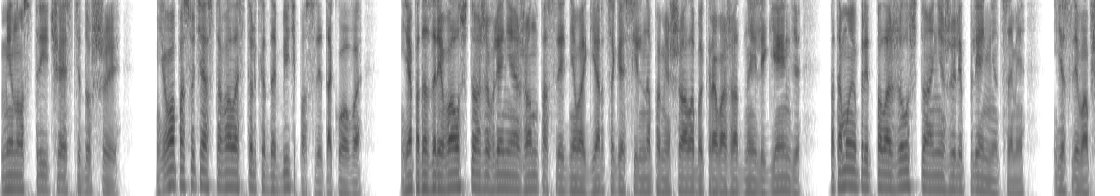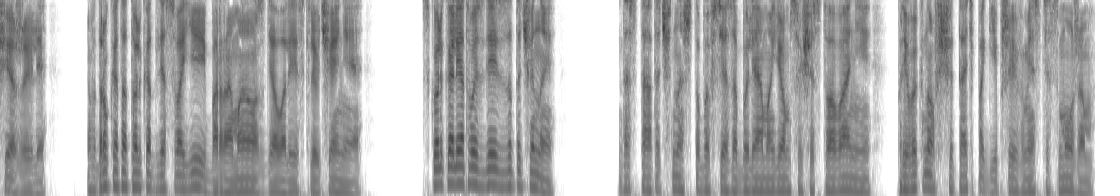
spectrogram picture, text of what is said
Минус три части души. Его, по сути, оставалось только добить после такого — я подозревал, что оживление жен последнего герцога сильно помешало бы кровожадной легенде, потому и предположил, что они жили пленницами, если вообще жили. Вдруг это только для своей Барромео сделали исключение. «Сколько лет вы здесь заточены?» «Достаточно, чтобы все забыли о моем существовании, привыкнув считать погибшей вместе с мужем».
